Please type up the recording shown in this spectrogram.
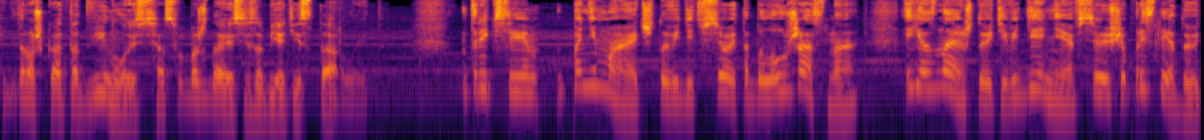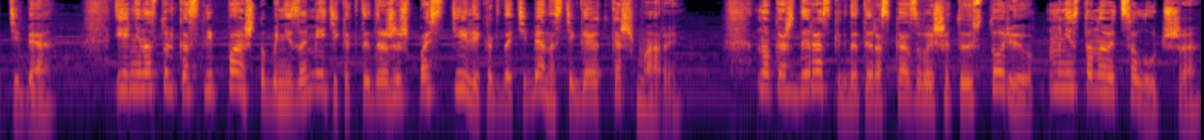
Единорожка отодвинулась, освобождаясь из объятий Старлайт. «Трикси понимает, что видеть все это было ужасно, и я знаю, что эти видения все еще преследуют тебя. Я не настолько слепа, чтобы не заметить, как ты дрожишь в постели, когда тебя настигают кошмары. Но каждый раз, когда ты рассказываешь эту историю, мне становится лучше».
